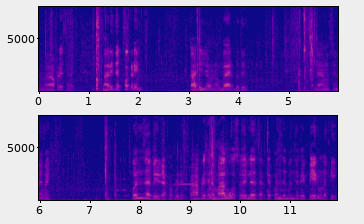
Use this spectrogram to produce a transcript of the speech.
અને આપણે છે ને આ રીતે પકડીને કાઢી લેવાનો બહાર બધું. અને આમાં છે ને ભાઈ, પંજા પહેરી રાખવા પડે. પણ આપણે છે ને માલ ઓછો એટલે અત્યારે કે પંજા બંજા કંઈ પહેર્યું નથી.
